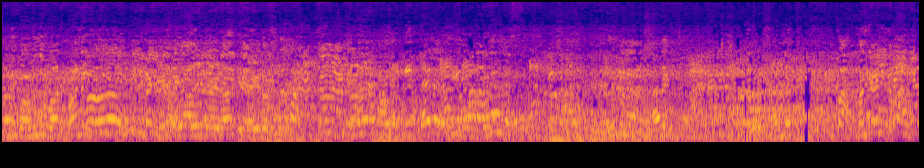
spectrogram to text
కొద్దిగా. అలా అలా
